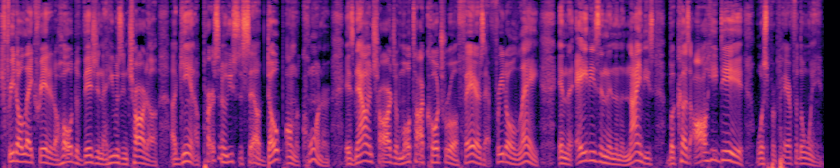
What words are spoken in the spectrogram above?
Frito Lay created a whole division that he was in charge of. Again, a person who used to sell dope on the corner is now in charge of multicultural affairs at Frito Lay in the 80s and then in the 90s because all he did was prepare for the win.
